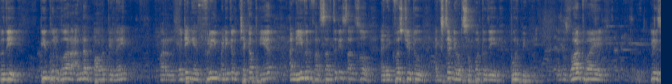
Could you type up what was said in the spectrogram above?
to the people who are under poverty line for getting a free medical checkup here and even for surgeries also I request you to extend your support to the poor people that is what why please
